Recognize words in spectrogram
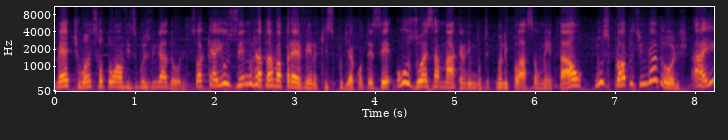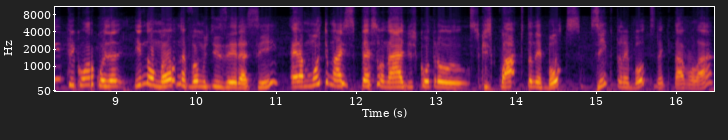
Matt One que soltou um aviso pros Vingadores. Só que aí o Zemo já tava prevendo que isso podia acontecer, usou essa máquina de manipulação mental nos próprios Vingadores. Aí ficou uma coisa inumana, vamos dizer assim. Era muito mais personagens contra os quatro Thunderbolts, cinco Thunderbolts, né, que estavam lá.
